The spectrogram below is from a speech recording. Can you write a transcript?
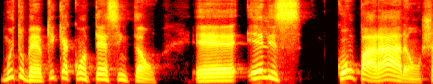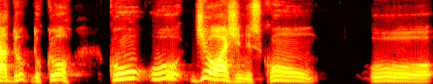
Muito bem, o que, que acontece então? É, eles compararam Chadruc Duclos com o Diógenes, com o,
